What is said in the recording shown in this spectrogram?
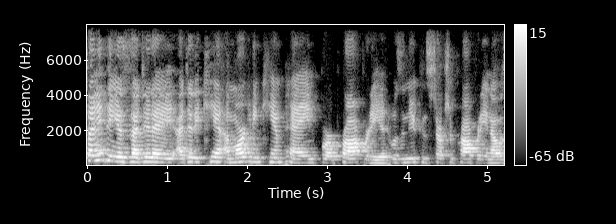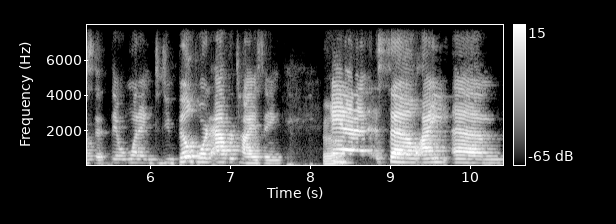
funny thing is, I did a I did a can a marketing campaign for a property. It was a new construction property, and I was they were wanting to do billboard advertising. Uh, And so I um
